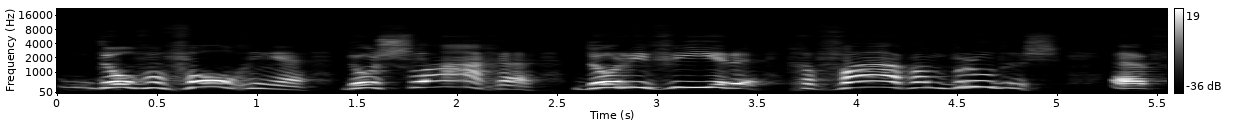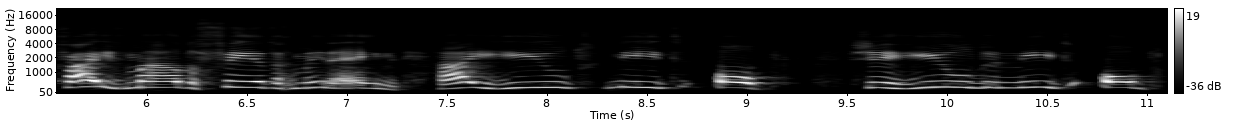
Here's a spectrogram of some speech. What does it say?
Door vervolgingen, door slagen, door rivieren, gevaar van broeders. Uh, vijf maal de veertig min één. Hij hield niet op. Ze hielden niet op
